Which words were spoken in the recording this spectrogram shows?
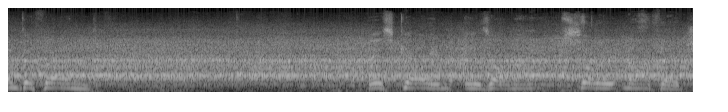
and defend. This game is on an absolute knife edge.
